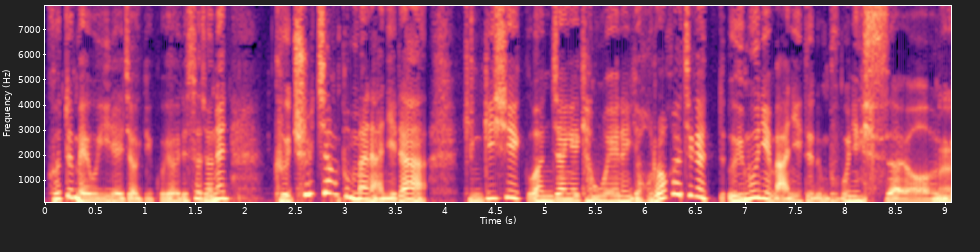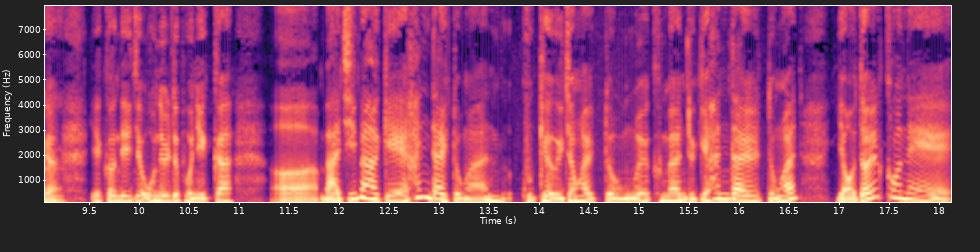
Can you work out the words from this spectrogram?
그것도 매우 이례적이고요. 그래서 저는 그 출장뿐만 아니라 김기식 원장의 경우에는 여러 가지가 의문이 많이 드는 부분이 있어요. 그러니까 네. 예컨대 이제 오늘도 보니까 어 마지막에 한 달 동안 국회 의정 활동을 그만두기 한 달 동안 여덟 건의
